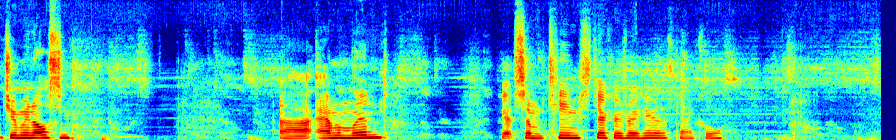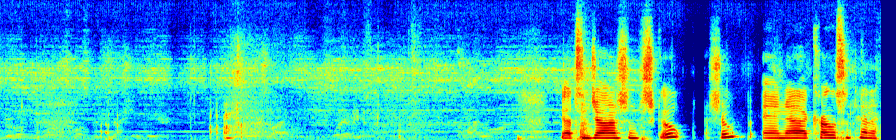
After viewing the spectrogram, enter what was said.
Jimmy Nelson. Uh, Adam Lind. Got some team stickers right here. That's kind of cool. Got some Jonathan Schoop, Schoop and uh, Carlos Santana.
